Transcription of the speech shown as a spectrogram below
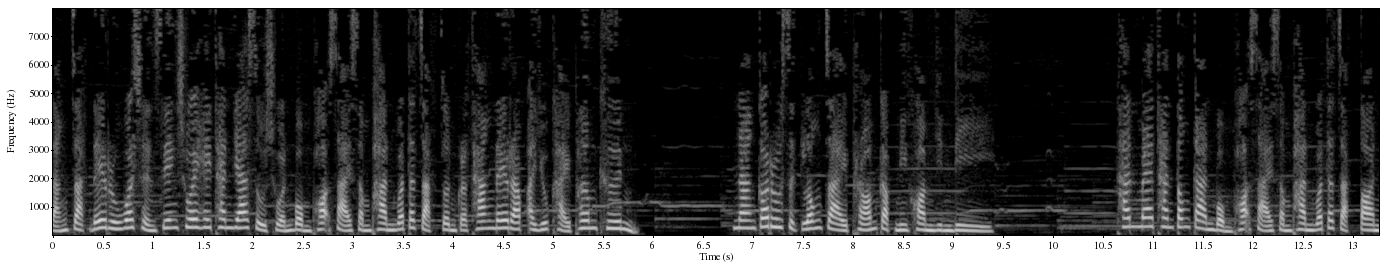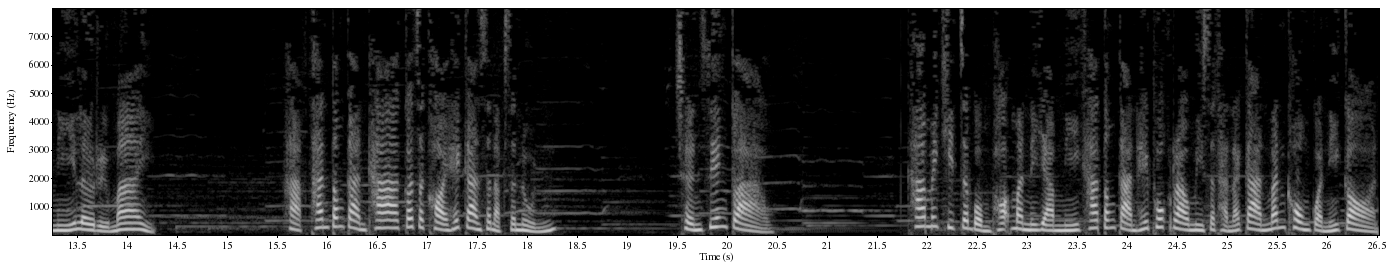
หลังจากได้รู้ว่าเฉินเซี่ยงช่วยให้ท่านย่าสู่ฉวนบ่มเพาะสายสัมพันธ์วัตจักรจนกระทั่งได้รับอายุไขเพิ่มขึ้น นางก็รู้สึกโล่งใจพร้อมกับมีความยินดี ท่านแม่ท่านต้องการบ่มเพาะสายสัมพันธ์วัตจักรตอนนี้เลยหรือไม่ หากท่านต้องการข้าก็จะคอยให้การสนับสนุน เฉินเซี่ยงกล่าวข้าไม่คิดจะบ่มเพาะมันในยามนี้ข้าต้องการให้พวกเรามีสถานการณ์มั่นคงกว่านี้ก่อน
